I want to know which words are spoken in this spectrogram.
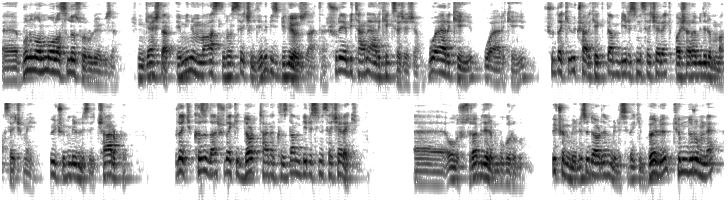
e, bunun olma olasılığı soruluyor bize. Şimdi gençler Emin'in ve Aslı'nın seçildiğini biz biliyoruz zaten. Şuraya bir tane erkek seçeceğim. Bu erkeği, bu erkeği şuradaki 3 erkekten birisini seçerek başarabilirim bak seçmeyi. 3'ün birlisi çarpı. Şuradaki kızı da şuradaki 4 tane kızdan birisini seçerek ee, oluşturabilirim bu grubu. 3'ün birlisi 4'ün birlisi. Peki bölü tüm durum ne?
